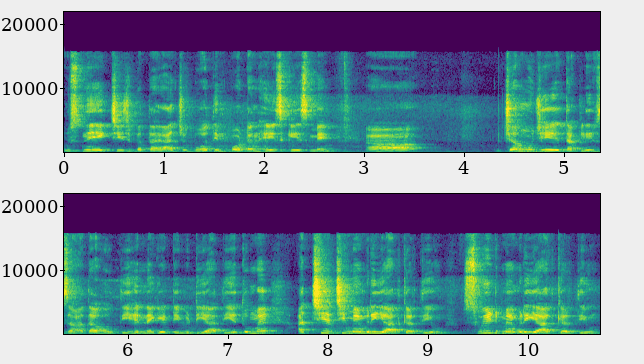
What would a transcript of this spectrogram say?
उसने एक चीज़ बताया जो बहुत इंपॉर्टेंट है इस केस में। आ, जब मुझे तकलीफ़ ज़्यादा होती है नेगेटिविटी आती है तो मैं अच्छी अच्छी मेमोरी याद करती हूँ स्वीट मेमोरी याद करती हूँ।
